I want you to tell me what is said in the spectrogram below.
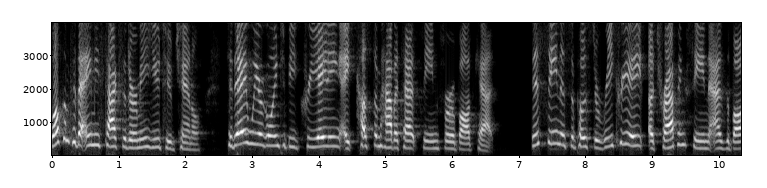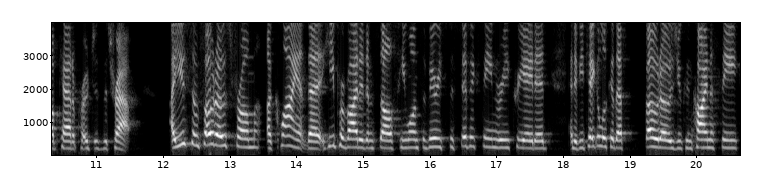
Welcome to the Amy's Taxidermy YouTube channel. Today we are going to be creating a custom habitat scene for a bobcat. This scene is supposed to recreate a trapping scene as the bobcat approaches the trap. I used some photos from a client that he provided himself. He wants a very specific scene recreated. And if you take a look at the photos, you can kind of see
